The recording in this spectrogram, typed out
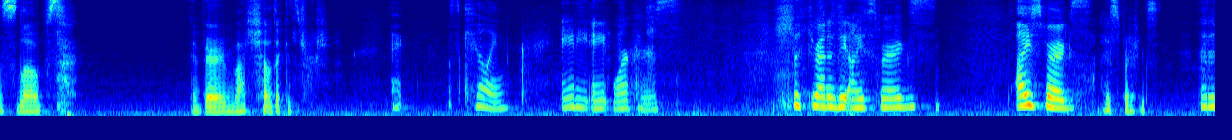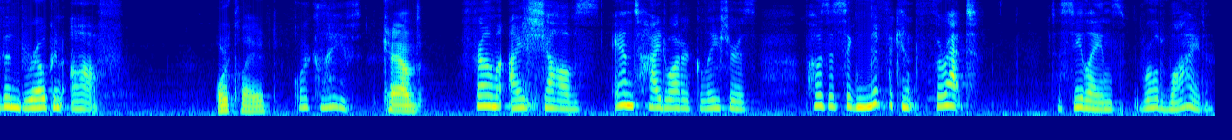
the slopes and very much of the construction. It was killing 88 workers. The threat of the icebergs. Icebergs Icebergs. that have been broken off Or claved. or claved Calved. from ice shelves and tidewater glaciers pose a significant threat to sea lanes worldwide.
